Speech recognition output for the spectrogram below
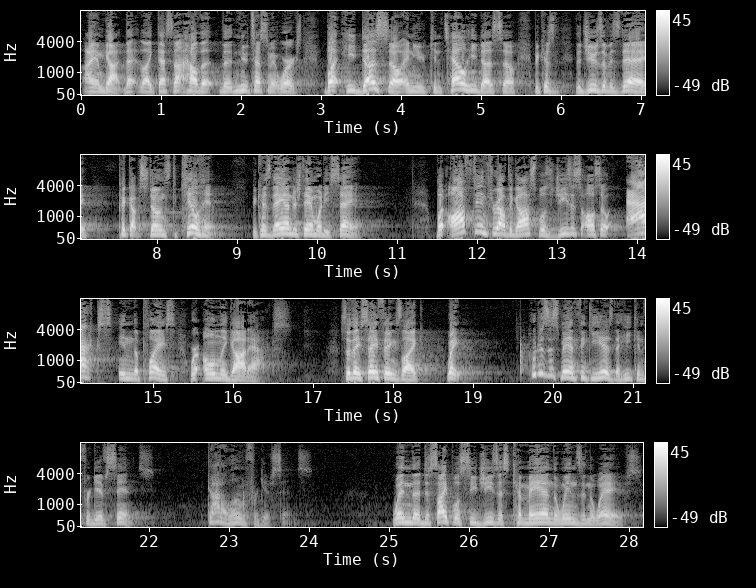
I am God. That, like, that's not how the, the New Testament works. But he does so, and you can tell he does so because the Jews of his day pick up stones to kill him because they understand what he's saying. But often throughout the Gospels, Jesus also acts in the place where only God acts. So they say things like, wait, who does this man think he is that he can forgive sins? God alone forgives sins. when the disciples see Jesus command the winds and the waves.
